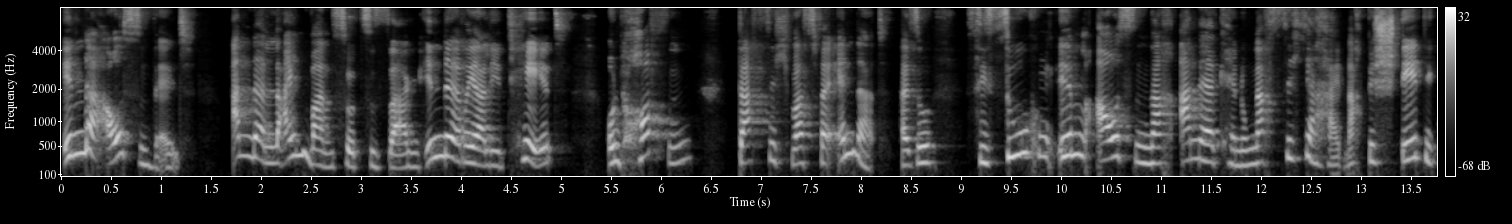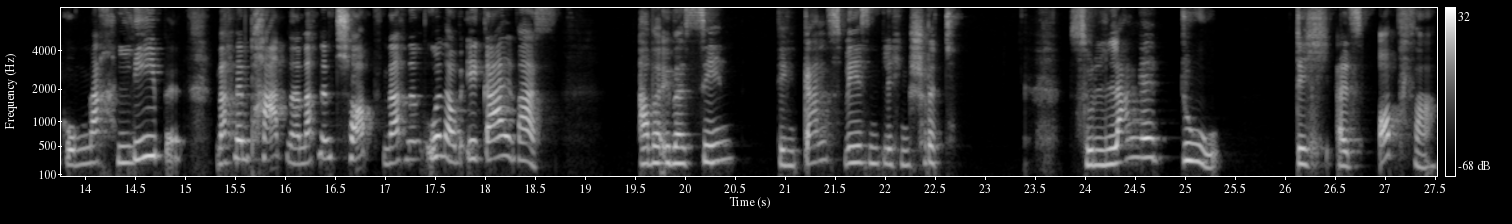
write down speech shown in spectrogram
in der Außenwelt, an der Leinwand sozusagen, in der Realität und hoffen, dass sich was verändert. Also sie suchen im Außen nach Anerkennung, nach Sicherheit, nach Bestätigung, nach Liebe, nach einem Partner, nach einem Job, nach einem Urlaub, egal was. Aber übersehen den ganz wesentlichen Schritt. Solange du dich als Opfer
